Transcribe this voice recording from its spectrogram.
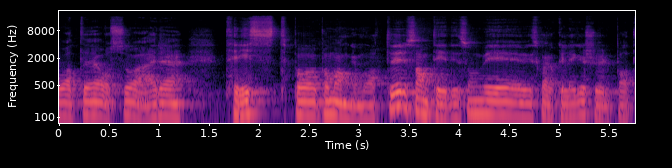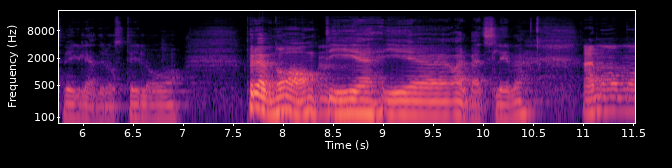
Og at det også er trist på, på mange måter. Samtidig som vi, vi skal jo ikke legge skjul på at vi gleder oss til å prøve noe annet mm. i, i, arbeidslivet. Jeg må, må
